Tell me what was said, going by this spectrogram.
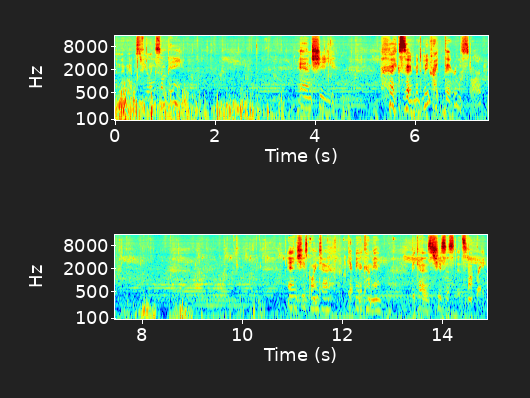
And then I was feeling some pain. And she examined me right there in the store. And she's going to get me to come in because she says it's not right.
